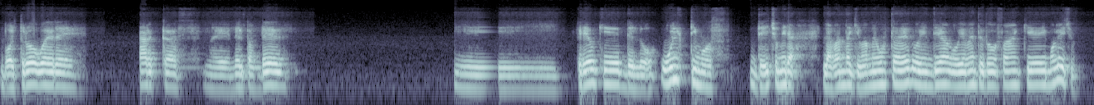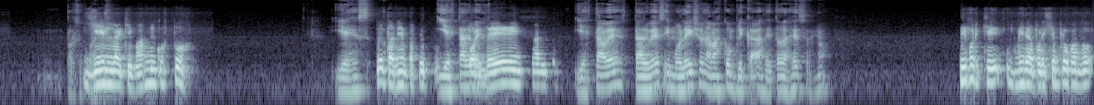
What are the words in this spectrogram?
Voltrower, eh, Arcas, eh, Nel Pandel. Y creo que de los últimos, de hecho, mira, la banda que más me gusta de él hoy en día, obviamente todos saben que es Immolation. Por Y es la que más me costó. Y es, Pero también pasé y es tal por vez, Day, tal- y esta vez, tal vez Immolation la más complicada de todas esas, ¿no? Sí, porque, mira, por ejemplo, cuando.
